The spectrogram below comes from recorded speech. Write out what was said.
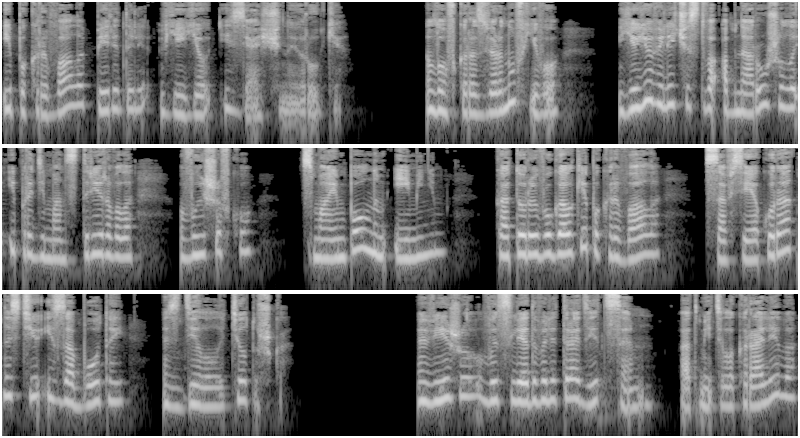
и покрывало передали в ее изящные руки. Ловко развернув его, ее величество обнаружило и продемонстрировало вышивку с моим полным именем, которую в уголке покрывала со всей аккуратностью и заботой сделала тетушка. «Вижу, вы следовали традициям», — отметила королева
